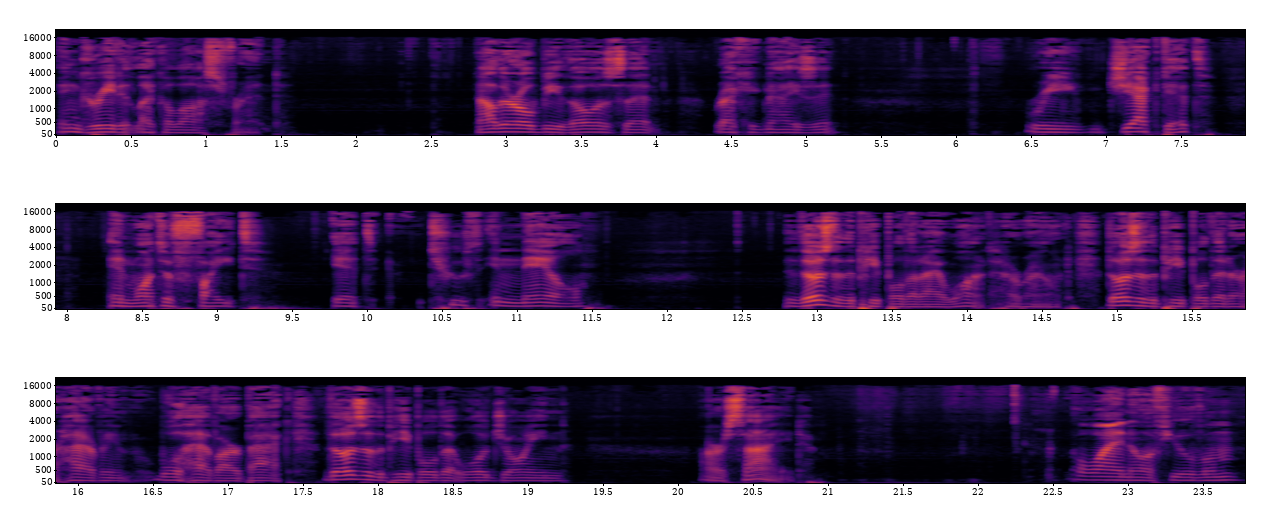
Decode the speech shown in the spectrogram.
and greet it like a lost friend. Now, there will be those that recognize it, reject it, and want to fight it tooth and nail, those are the people that I want around. Those are the people that are having will have our back. Those are the people that will join our side. Oh, I know a few of them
